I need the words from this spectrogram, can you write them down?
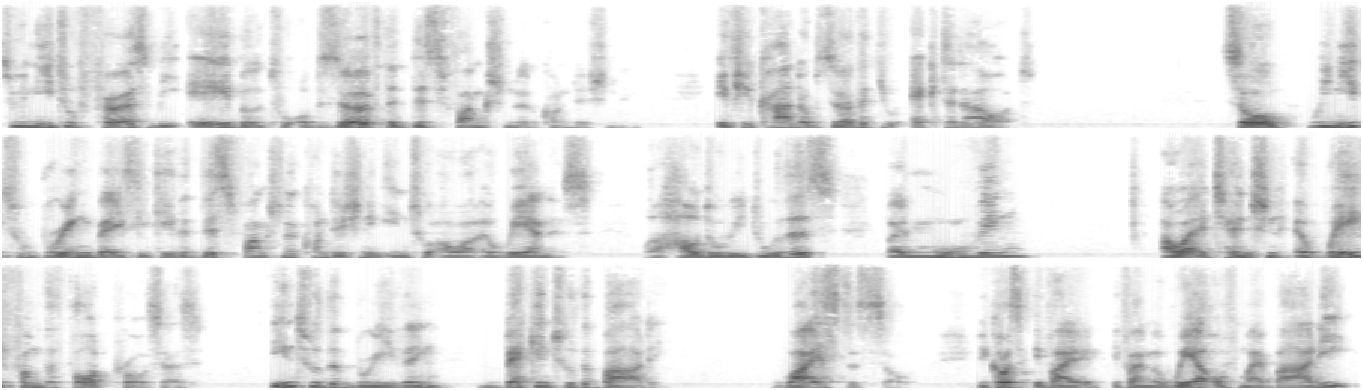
So you need to first be able to observe the dysfunctional conditioning. If you can't observe it, you act it out. So we need to bring basically the dysfunctional conditioning into our awareness. Well, how do we do this? By moving our attention away from the thought process into the breathing, back into the body. Why is this so? Because if I if I'm aware of my body,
